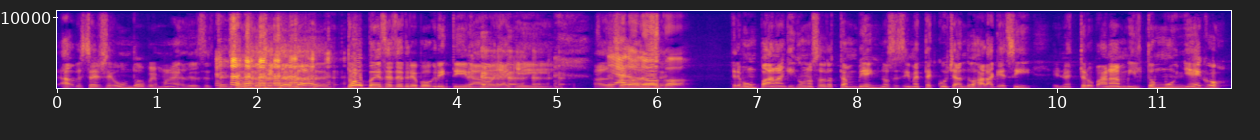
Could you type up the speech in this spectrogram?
Ah, ese es el segundo, pues, hermano, ese es el segundo sitio, ¿verdad? Dos veces se trepó Cristina hoy aquí. a Ya lo loco. Tenemos un pana aquí con nosotros también. No sé si me está escuchando, ojalá que sí. Es nuestro pana Milton Muñeco.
